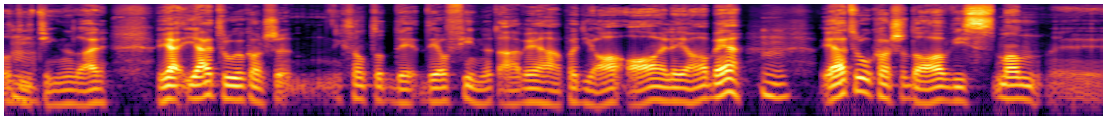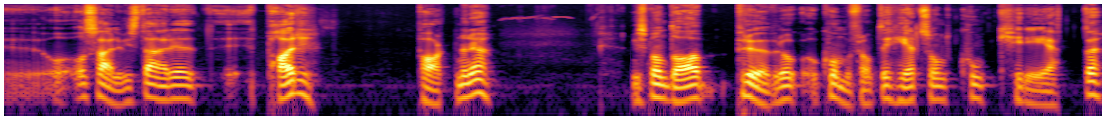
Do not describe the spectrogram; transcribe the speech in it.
Og de tingene der. Jeg, jeg tror jo kanskje ikke sant, at det, det å finne ut er vi her på et ja A eller ja B. Mm. Jeg tror kanskje da hvis man eh, Og, og særlig hvis det er et, et par partnere Hvis man da prøver å, å komme fram til helt sånn konkrete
